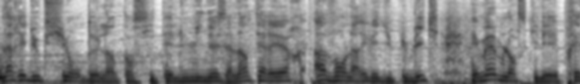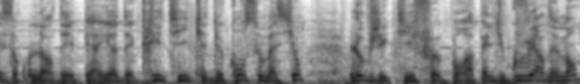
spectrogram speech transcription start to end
la réduction de l'intensité lumineuse à l'intérieur avant l'arrivée du public et même lorsqu'il est présent lors des périodes critiques de consommation. L'objectif, pour rappel du gouvernement,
